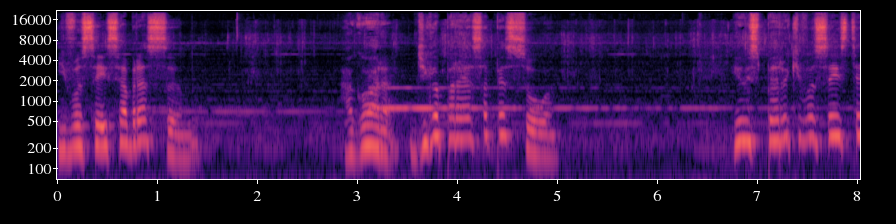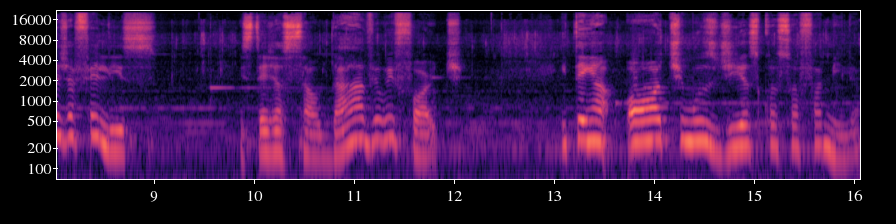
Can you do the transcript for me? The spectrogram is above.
e vocês se abraçando. Agora, diga para essa pessoa: Eu espero que você esteja feliz, esteja saudável e forte e tenha ótimos dias com a sua família.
